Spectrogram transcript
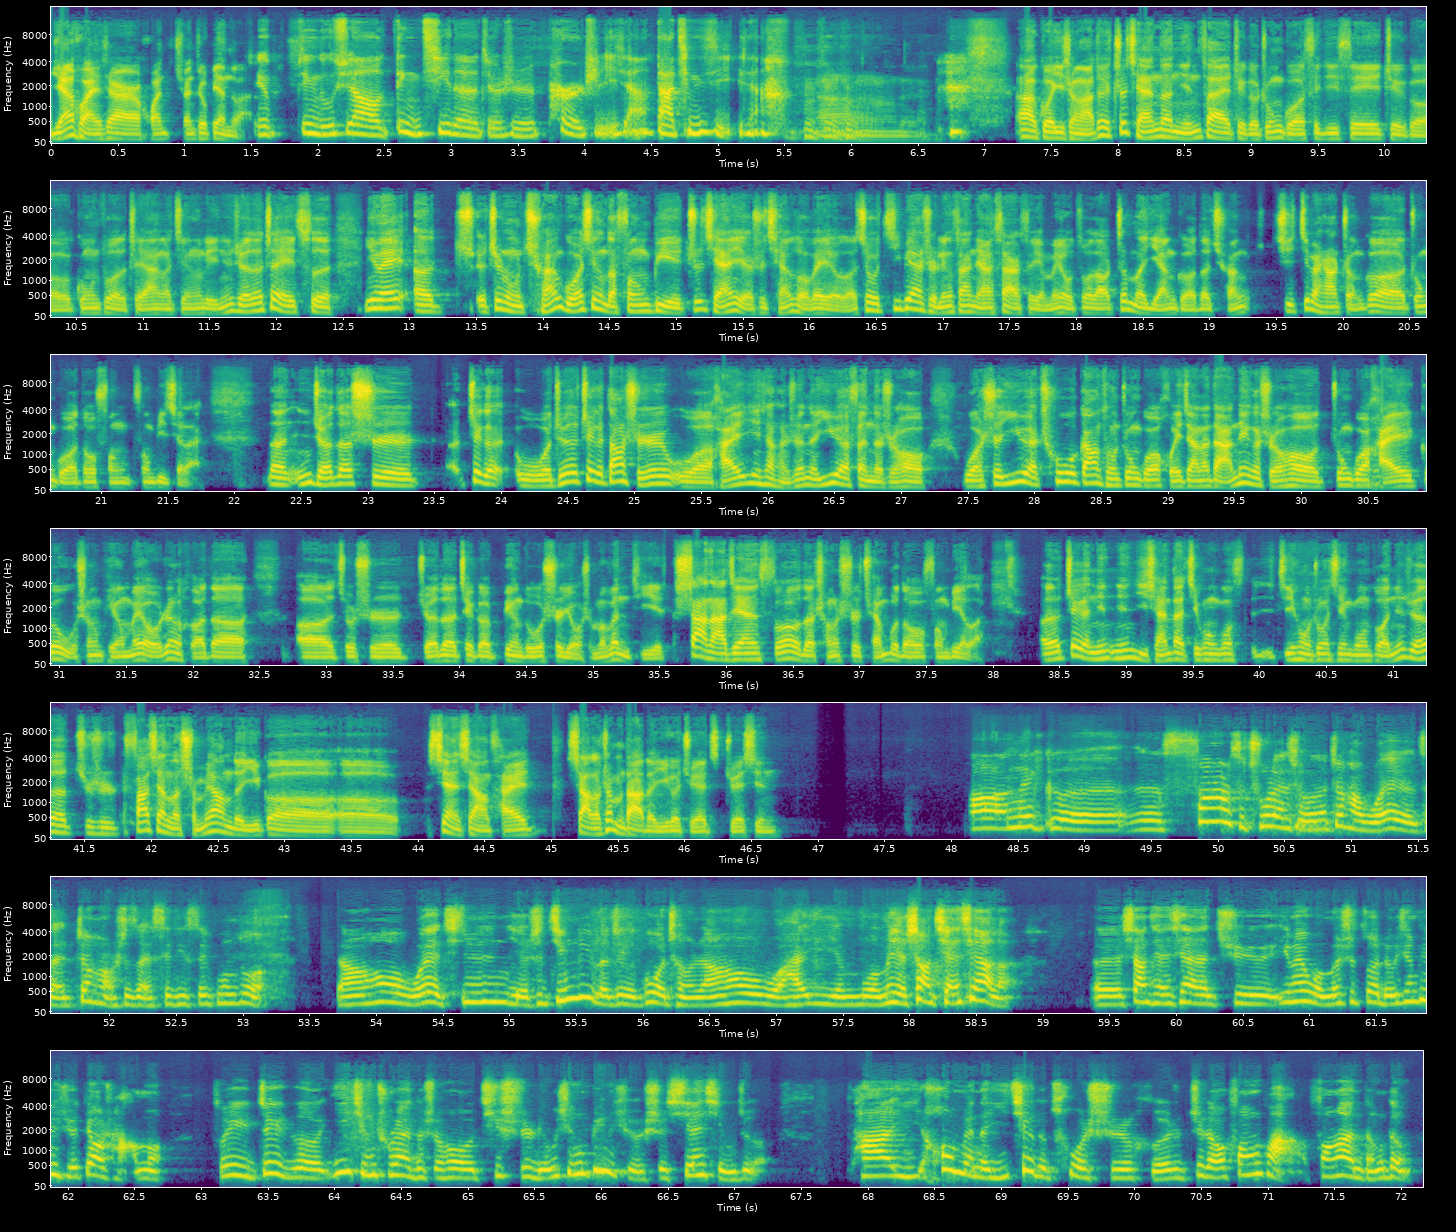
延缓一下环全球变暖。这个病毒需要定期的，就是 purge 一下，大清洗一下。嗯，对。啊，郭医生啊，对，之前呢，您在这个中国 CDC 这个工作的这样一个经历，您觉得这一次，因为呃，这种全国性的封闭之前也是前所未有的，就即便是零三年 SARS 也没有做到这么严格的全，基基本上整个中国都封封闭起来。那您觉得是？呃这个我觉得这个当时我还印象很深的，一月份的时候，我是一月初刚从中国回加拿大，那个时候中国还歌舞升平，没有任何的呃，就是觉得这个病毒是有什么问题。刹那间，所有的城市全部都封闭了。呃，这个您您以前在疾控公司、疾控中心工作，您觉得就是发现了什么样的一个呃现象，才下了这么大的一个决决心？哦，那个呃，SARS 出来的时候呢，正好我也在，正好是在 CDC 工作。然后我也亲也是经历了这个过程，然后我还也我们也上前线了，呃，上前线去，因为我们是做流行病学调查嘛，所以这个疫情出来的时候，其实流行病学是先行者，它后面的一切的措施和治疗方法、方案等等，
